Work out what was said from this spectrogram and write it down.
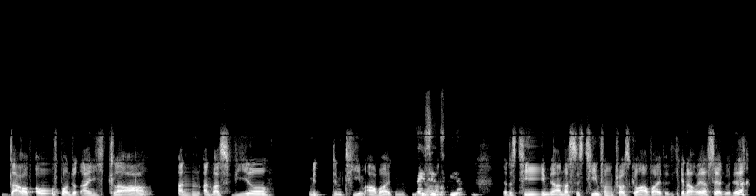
darauf aufbauen wird eigentlich klar, an, an was wir mit dem Team arbeiten. Welches ja, an, ja, das Team, ja, an was das Team von Crossco arbeitet. Genau, ja, sehr gut, ja.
